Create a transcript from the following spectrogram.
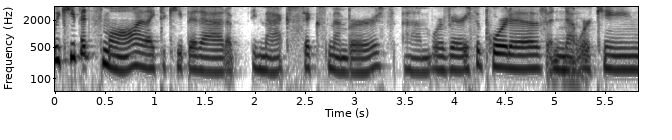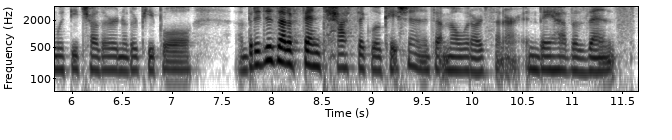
we keep it small. I like to keep it at a, a max six members. Um, we're very supportive and networking with each other and other people. Um, but it is at a fantastic location. It's at Mellwood Arts Center, and they have events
